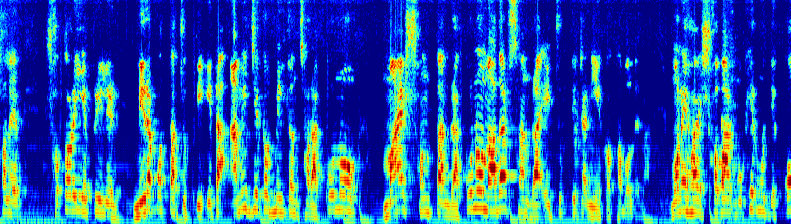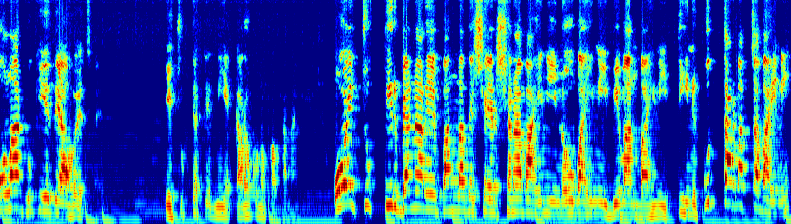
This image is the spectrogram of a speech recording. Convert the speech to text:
সালের সতেরোই এপ্রিলের নিরাপত্তা চুক্তি, এটা আমি জেকব মিল্টন ছাড়া কোনো মায়ের সন্তানরা, কোনো মাদার সানরা এই চুক্তিটা নিয়ে কথা বলে না। মনে হয় সবার মুখের মধ্যে কলা ঢুকিয়ে দেয়া হয়েছে। এই চুক্তিটা নিয়ে কারও কোনো কথা নাই। ওই চুক্তির ব্যানারে বাংলাদেশের সেনাবাহিনী, নৌবাহিনী, বিমান বাহিনী, তিন কুত্তার বাচ্চা বাহিনী,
